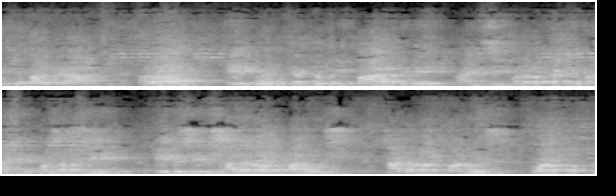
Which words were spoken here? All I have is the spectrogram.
দিতে পারবে না। কারণ এই ভোট কেন্দ্রগুলি পাহারা দিবে আইন শৃঙ্খলা রক্ষাকারী বাহিনীর পাশাপাশি এই দেশের সাধারণ মানুষ। সাধারণ মানুষ গণতন্ত্র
